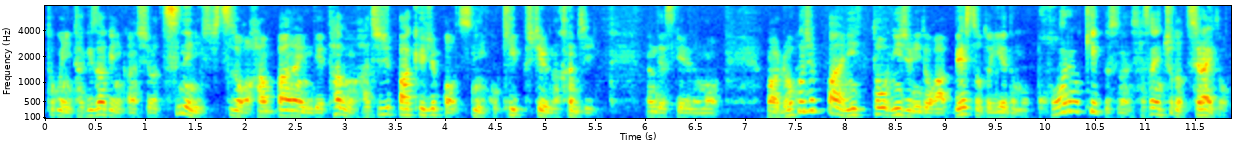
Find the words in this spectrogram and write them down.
特に滝沢家に関しては常に湿度が半端ないので、多分80%、90%を常にこうキープしているような感じなんですけれども、まあ、60%と22度がベストといえども、これをキープするのはさすがにちょっとつらいと。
